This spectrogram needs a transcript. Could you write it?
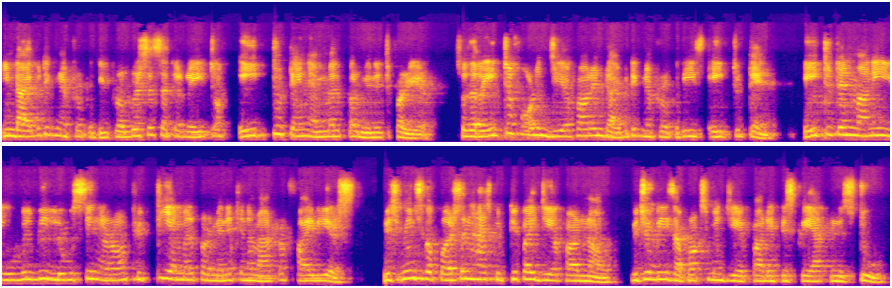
in diabetic nephropathy progresses at a rate of 8 to 10 ml per minute per year. So the rate of fall in GFR in diabetic nephropathy is 8 to 10. 8 to 10 money, you will be losing around 50 ml per minute in a matter of five years, which means if a person has 55 GFR now, which will be his approximate GFR if his creatinine is 2,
